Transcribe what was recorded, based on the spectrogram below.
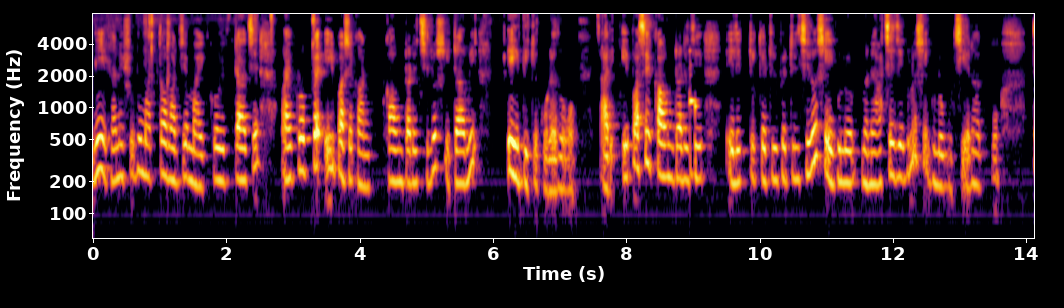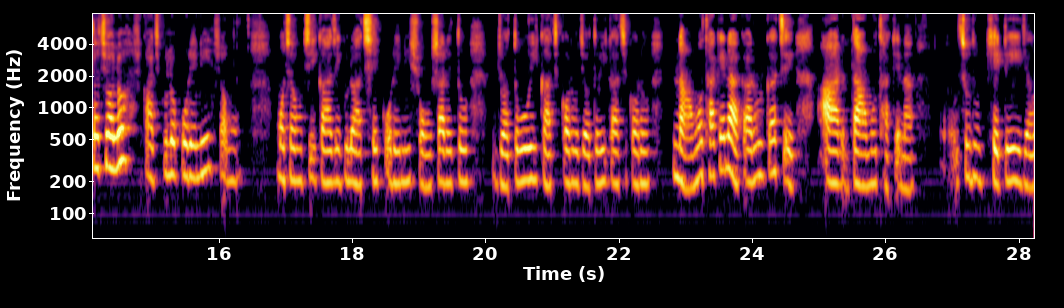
নিয়ে এখানে শুধুমাত্র আমার যে মাইক্রোওয়েভটা আছে মাইক্রোওয়েভটা এই পাশে কাউন্টারে ছিল, সেটা আমি এই দিকে করে দেবো। আর এ পাশের কাউন্টারে যে ইলেকট্রিক কেটল ফেটেল ছিল, সেইগুলো মানে আছে যেগুলো, সেগুলো গুছিয়ে রাখব। তো চলো, কাজগুলো করে নিই সব মোছামুছি কাজ এগুলো আছে, করে নিই সংসারে তো যতই কাজ করো, যতই কাজ করো, নামও থাকে না কারুর কাছে, আর দামও থাকে না। শুধু খেটেই যাও।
